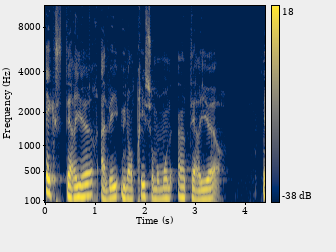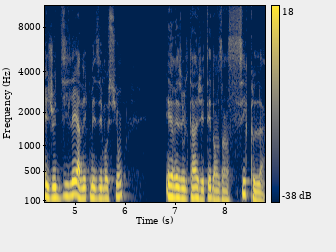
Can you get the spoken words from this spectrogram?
extérieur avait une emprise sur mon monde intérieur. Et je dealais avec mes émotions. Et résultat, j'étais dans un cycle,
